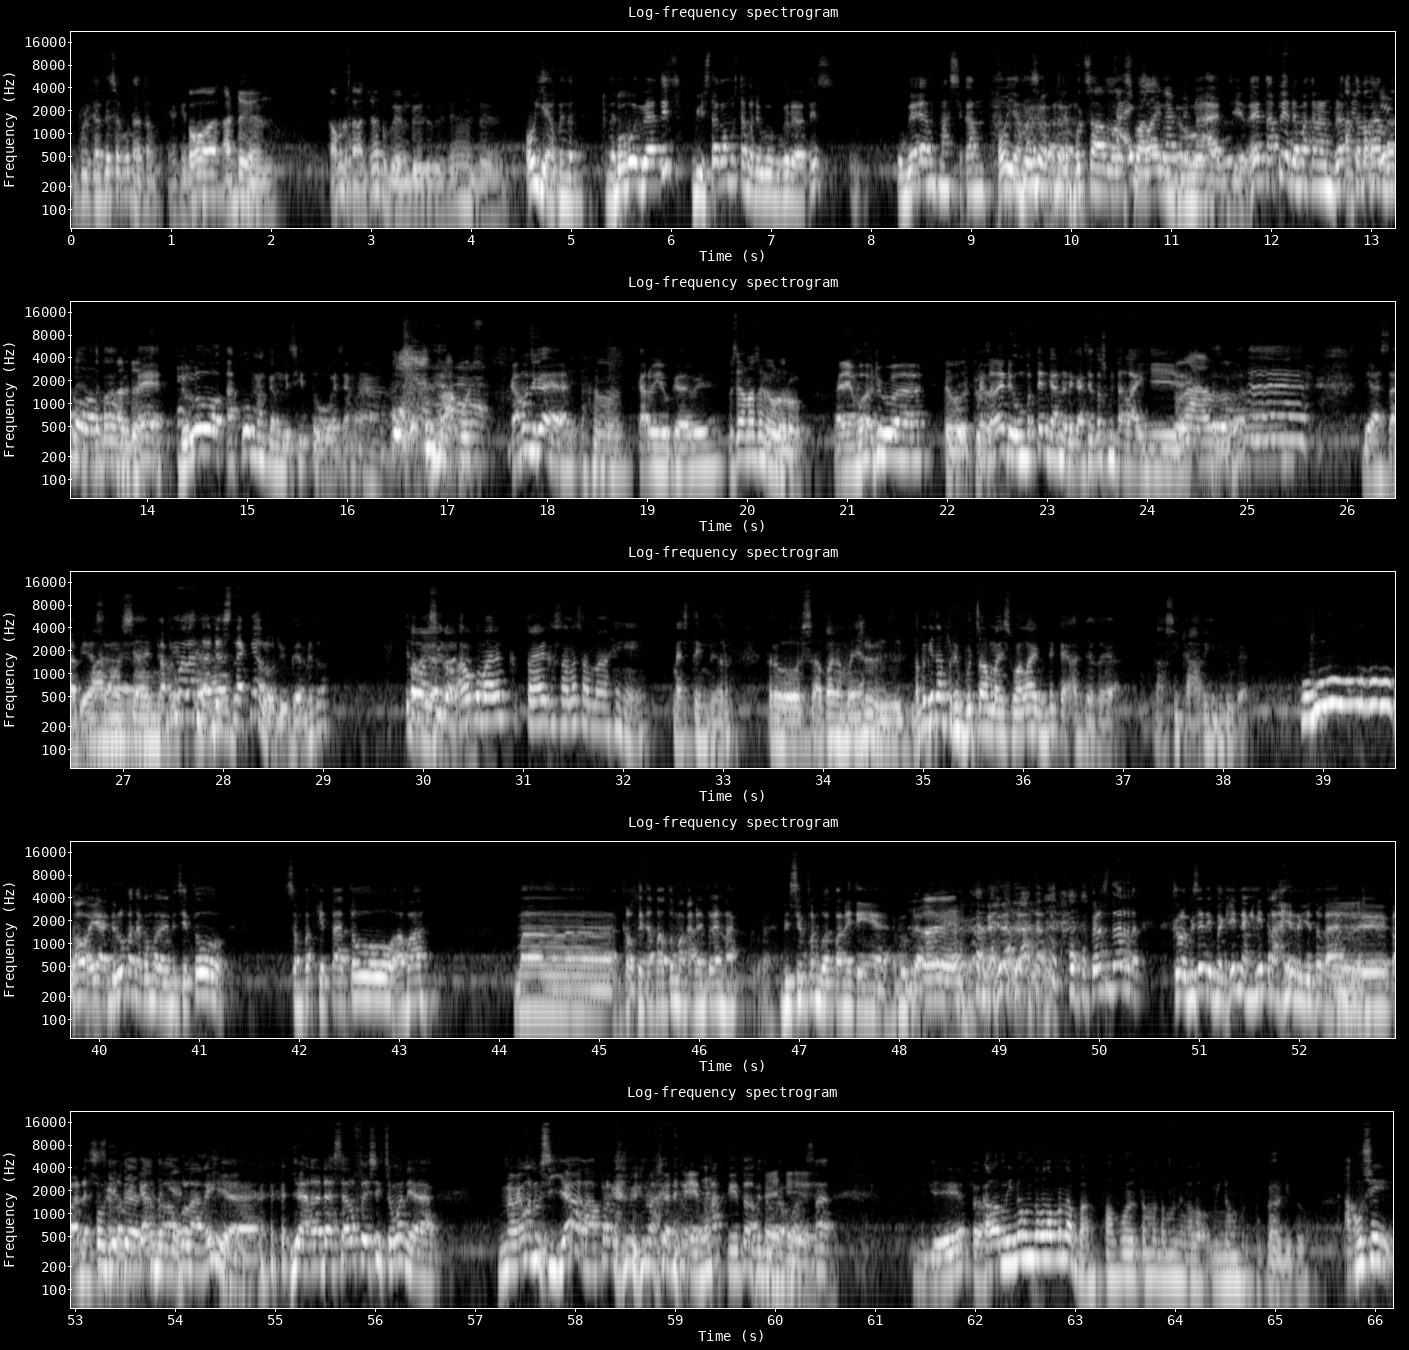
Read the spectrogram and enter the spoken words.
bubur gratis aku datang yakin. Oh ada yang kamu datang aja ke BMD itu biasanya ada. Oh iya bener, bener. Bubur gratis? Bisa kamu setiap ada bubur gratis? UGM mas kamu. Oh iya mas, berebut sama mahasiswa lain kan itu. Tajil. Eh tapi ada makanan berat. Ada makanan berat ya? Ada makanan berat. Eh, dulu aku magang di situ SMA. Aku Kamu juga ya? Karo yoga we. mesti langsung nggak loro. Nah, yang bawa dua. Bawa dua. Biasanya diumpetin kan udah dikasih terus minta lagi. Langsung. Gitu. Biasa biasa. Manusia Tapi Indonesia. malah nggak ada snacknya loh di UGM itu. Itu Oh, masih iya, kok. ada. Aku kemarin ke- terakhir ke sana sama hehe, Mas Tinder. Terus apa namanya? Iya, iya, iya. Tapi kita berebut sama mahasiswa lain. Dia kayak ada kayak nasi kari gitu kayak. Wuh. Oh ya dulu pas aku magang di situ sempat kita tuh apa? me- kalau kita tahu tuh makanan itu enak disimpan buat panitianya beberapa Oh, iya. terus ntar kalau bisa dibagiin yang ini terakhir gitu kan Eh, kalau ada Oh, sisa gitu lebih ya, kan bawa pulang iya ya rada selfish sih cuman ya namanya manusia lapar kan pengen makan yang enak gitu habis buka Iya. puasa Gitu. Kalau minum teman-teman apa? Favorit teman-teman kalau minum berbuka gitu? Aku sih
